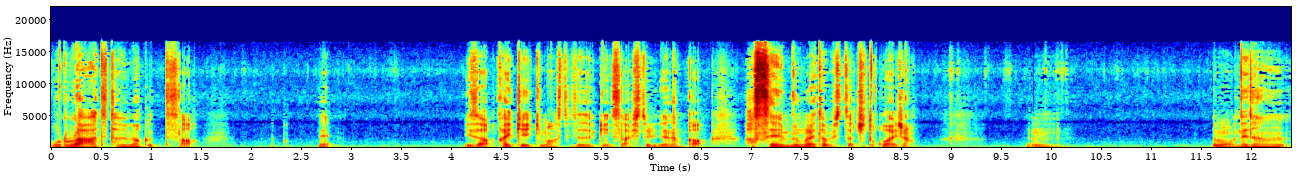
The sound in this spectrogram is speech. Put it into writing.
おろらーって食べまくってさ、いざ会計行きますって言った時にさ、一人でなんか8000円分ぐらい食べてたらちょっと怖いじゃん。うん。でも値段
